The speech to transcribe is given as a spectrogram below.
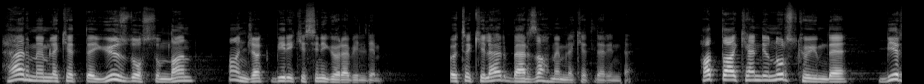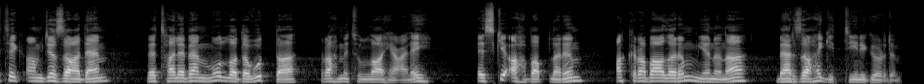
her memlekette yüz dostumdan ancak bir ikisini görebildim. Ötekiler berzah memleketlerinde. Hatta kendi Nurs köyümde bir tek amca zadem ve talebem Molla Davud da rahmetullahi aleyh eski ahbaplarım, akrabalarım yanına berzaha gittiğini gördüm.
